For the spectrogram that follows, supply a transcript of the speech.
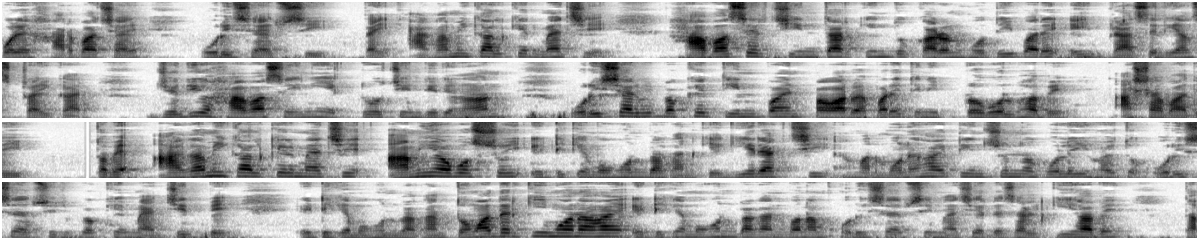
করে হার বাঁচায় ওড়িশা এফসি তাই আগামীকালকের ম্যাচে হাবাসের চিন্তার কিন্তু কারণ হতেই পারে এই ব্রাজিলিয়ান স্ট্রাইকার। যদিও হাবাস এই নিয়ে একটুও চিন্তিত নন, ওড়িশার বিপক্ষে তিন পয়েন্ট পাওয়ার ব্যাপারে তিনি প্রবলভাবে আশাবাদী। তবে আগামীকালকের ম্যাচে আমি অবশ্যই এটিকে মোহনবাগানকে এগিয়ে রাখছি। আমার মনে হয় তিন শূন্য গোলেই হয়তো ওড়িশা এফসির বিপক্ষে ম্যাচ জিতবে এটিকে মোহনবাগান। তোমাদের কি মনে হয় এটিকে মোহনবাগান বনাম ওড়িশা এফসি ম্যাচের রেজাল্ট কী হবে তা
